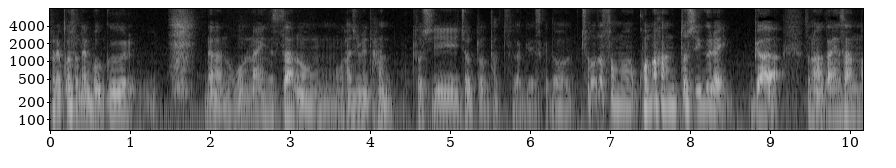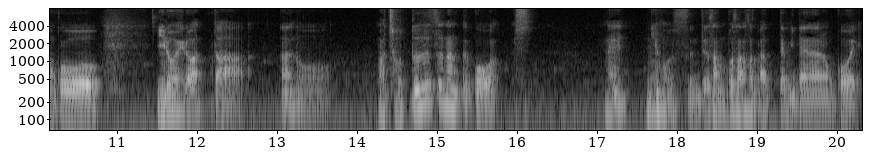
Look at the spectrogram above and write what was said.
それこそね僕らのオンラインサロンを始めて半年ちょっと経つわけですけどちょうどそのこの半年ぐらいがその赤根さんのこういろいろあったあのまあちょっとずつなんかこうね2歩進んで3歩下がってみたいなのをこう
